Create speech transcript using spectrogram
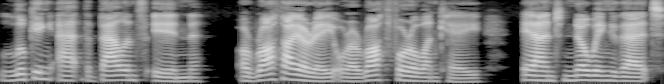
looking at the balance in a Roth IRA or a Roth 401k and knowing that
